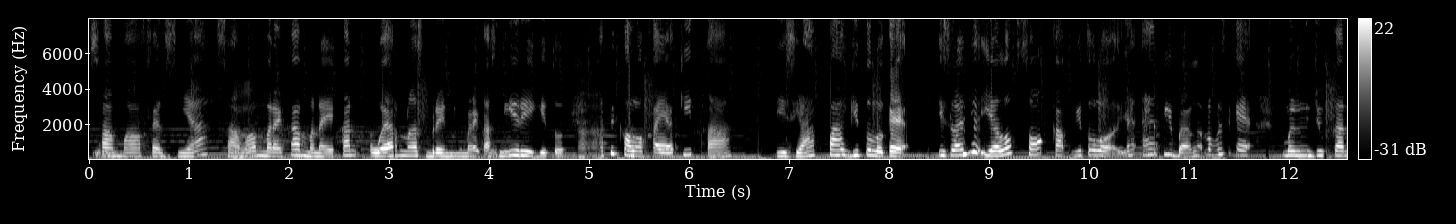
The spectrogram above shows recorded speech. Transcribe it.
sama fansnya, sama Ah. mereka menaikkan awareness branding mereka sendiri gitu. Nah, Tapi kalau kayak kita, di siapa gitu loh kayak istilahnya ya lo sokap gitu loh ya happy banget lo pasti kayak menunjukkan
